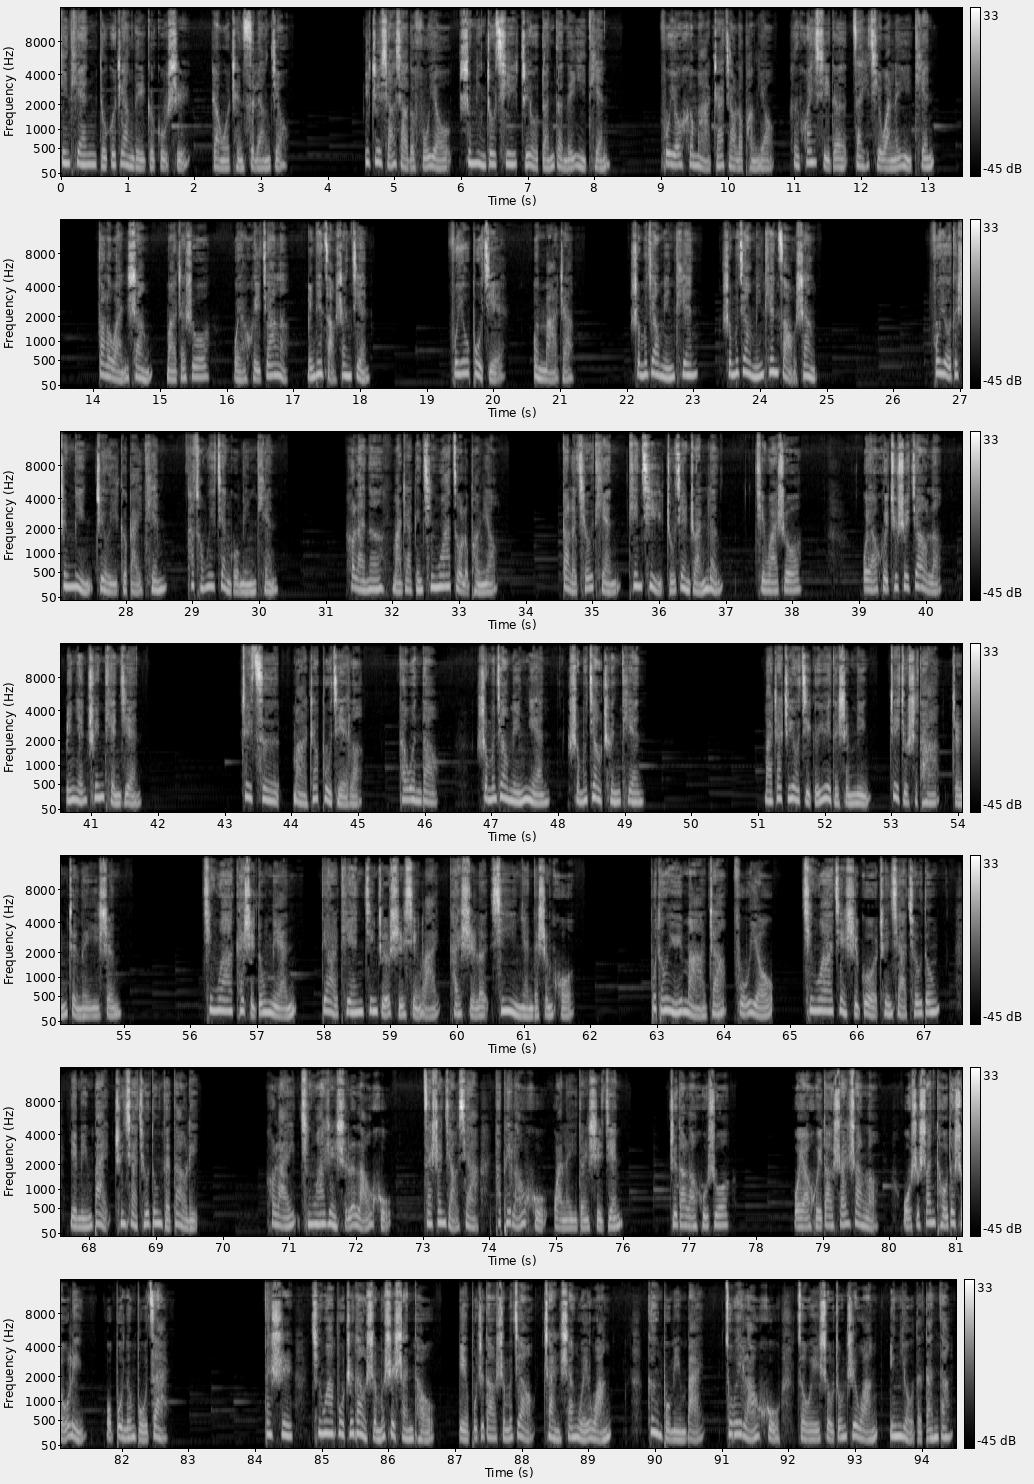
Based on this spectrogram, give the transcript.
今天读过这样的一个故事，让我沉思良久。一只小小的蜉蝣，生命周期只有短短的一天。蜉蝣和马扎交了朋友，很欢喜的在一起玩了一天。到了晚上，马扎说：“我要回家了，明天早上见。”蜉蝣不解，问马扎：“什么叫明天？什么叫明天早上？”蜉蝣的生命只有一个白天，他从未见过明天。后来呢，马扎跟青蛙做了朋友。到了秋天，天气逐渐转冷，青蛙说：“我要回去睡觉了，明年春天见。”这次马扎不解了，他问道：“什么叫明年？什么叫春天？”马扎只有几个月的生命，这就是他整整的一生。青蛙开始冬眠，第二天惊蛰时醒来，开始了新一年的生活。不同于马扎、蜉蝣，青蛙见识过春夏秋冬，也明白春夏秋冬的道理。后来，青蛙认识了老虎，在山脚下，他陪老虎玩了一段时间，直到老虎说：“我要回到山上了，我是山头的首领，我不能不在。”但是，青蛙不知道什么是山头，也不知道什么叫占山为王，更不明白。作为老虎，作为兽中之王，应有的担当。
